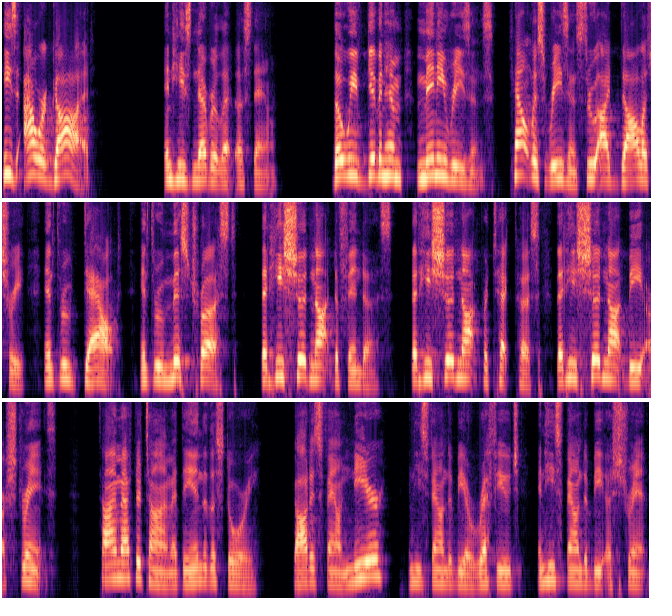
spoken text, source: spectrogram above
He's our God and he's never let us down. Though we've given him many reasons, countless reasons, through idolatry and through doubt and through mistrust that he should not defend us, that he should not protect us, that he should not be our strength. Time after time, at the end of the story, God is found near and he's found to be a refuge and he's found to be a strength.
